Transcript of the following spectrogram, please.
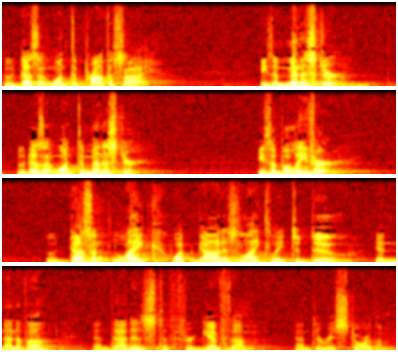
who doesn't want to prophesy. He's a minister who doesn't want to minister. He's a believer who doesn't like what God is likely to do in Nineveh, and that is to forgive them and to restore them.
